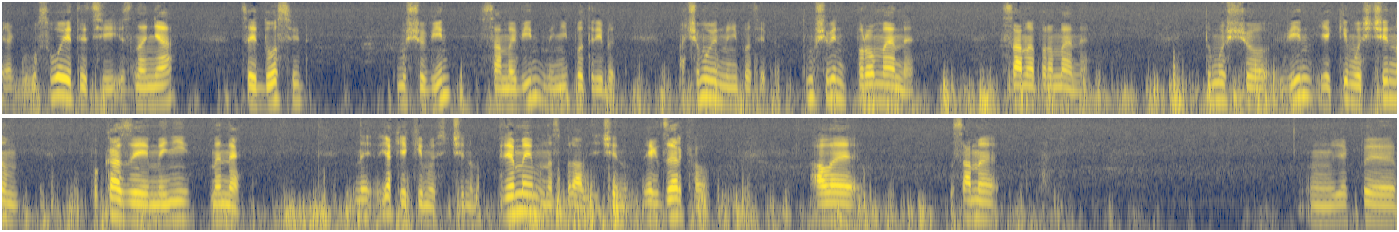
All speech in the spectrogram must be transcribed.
якби, усвоїти ці знання, цей досвід, тому що він, саме він мені потрібен. А чому він мені потрібен? Тому що він про мене, саме про мене. Тому що він якимось чином показує мені мене. Не як якимось чином, прямим насправді чином, як дзеркало. Але саме якби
